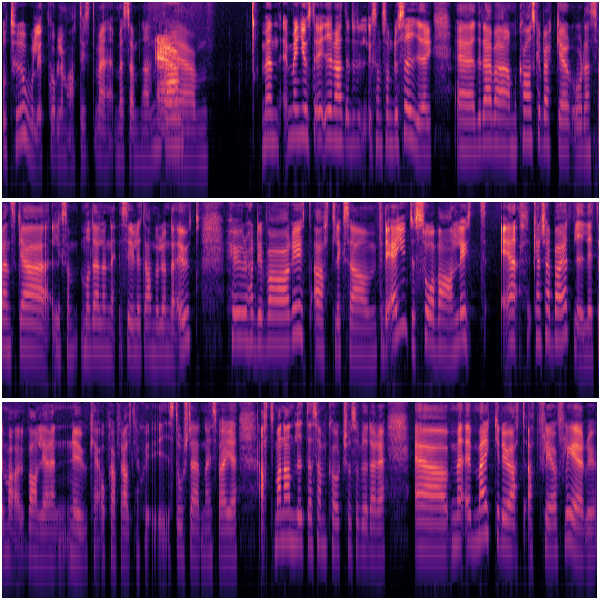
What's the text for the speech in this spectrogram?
otroligt problematiskt med, med sömnen. Mm. men, men just i och med att, liksom, som du säger, eh, det där var amerikanska böcker och den svenska liksom, modellen ser ju lite annorlunda ut. Hur har det varit att, liksom, för det är ju inte så vanligt kanske har börjat bli lite vanligare nu och framförallt kanske i storstäderna i Sverige att man anlitar sömncoach och så vidare. Uh, märker du att, att fler och fler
